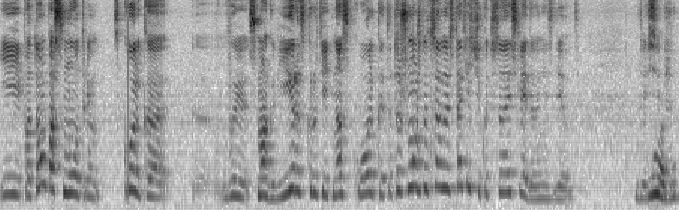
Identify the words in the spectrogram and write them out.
И потом посмотрим, сколько э, вы смогли раскрутить, насколько. Это тоже можно целую статистику, целое исследование сделать для себя. Можно.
